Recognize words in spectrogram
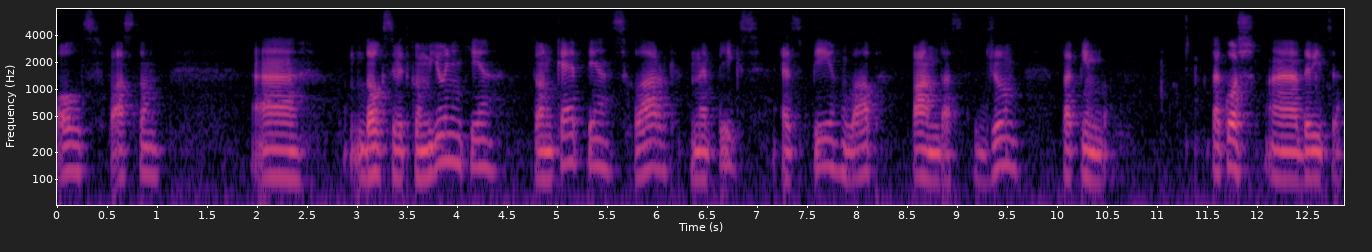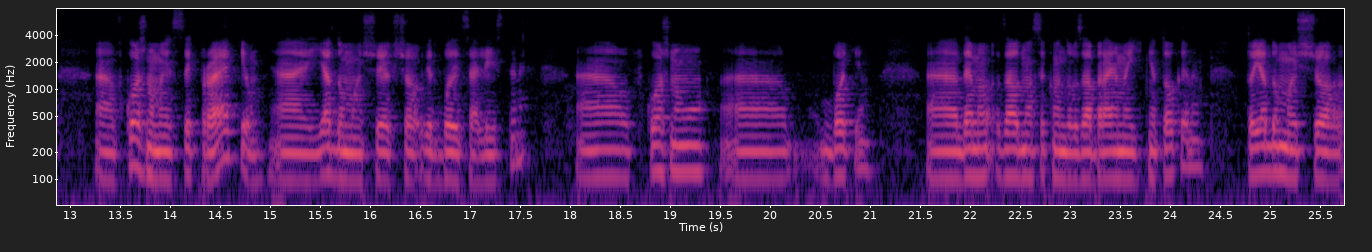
Olds, Faston, е, Dogs від Community, Tonkeppi, Sklark, Nepix, SP, Lab, Pandas, June та Pingo. Також е, дивіться, е, в кожному із цих проєктів, е, я думаю, що якщо відбудеться лістинг в кожному боті, де ми за одну секунду забираємо їхні токени, то я думаю, що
